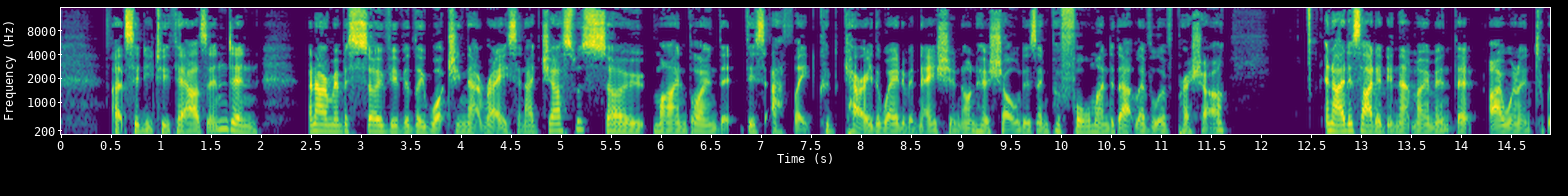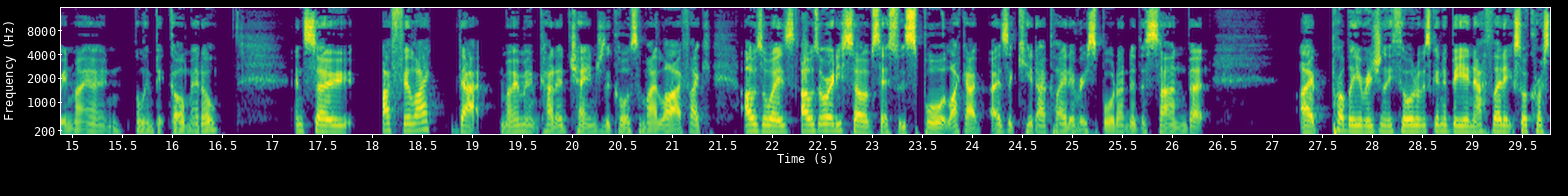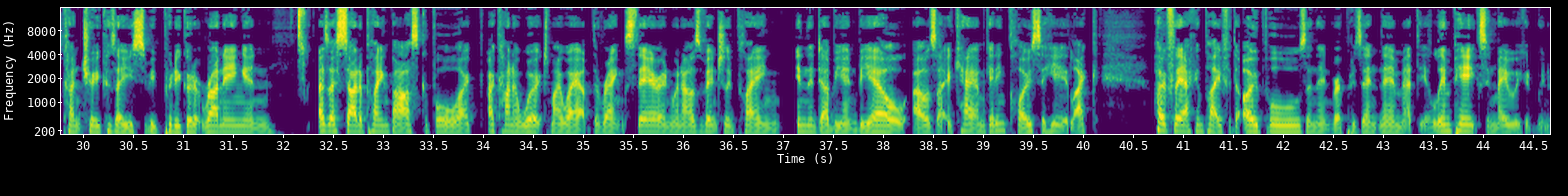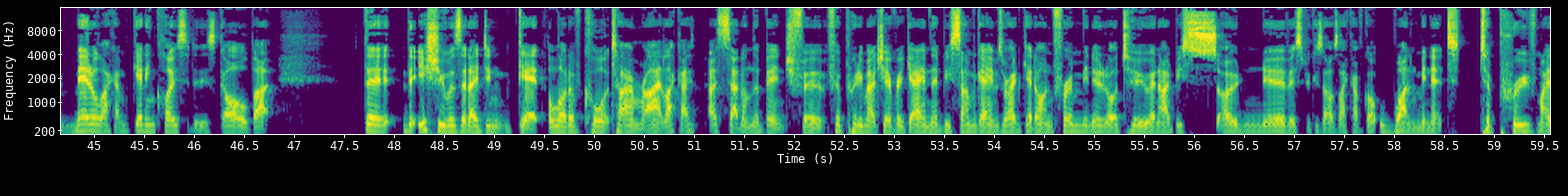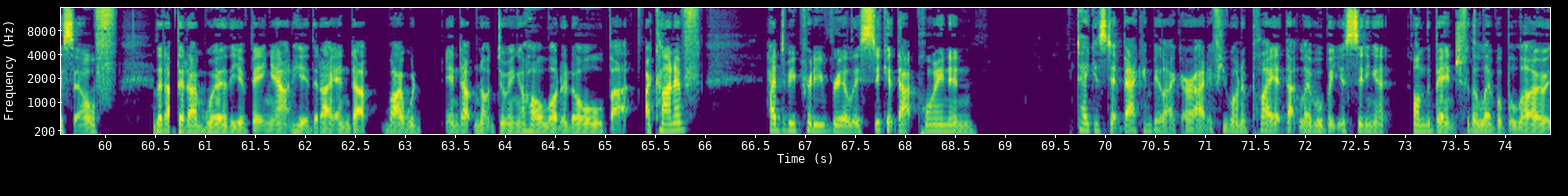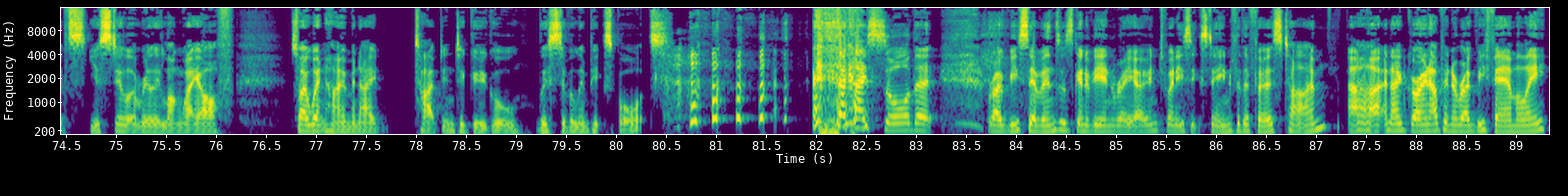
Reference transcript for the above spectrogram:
at Sydney 2000 and and I remember so vividly watching that race, and I just was so mind blown that this athlete could carry the weight of a nation on her shoulders and perform under that level of pressure. And I decided in that moment that I wanted to win my own Olympic gold medal. And so I feel like that moment kind of changed the course of my life. Like I was always, I was already so obsessed with sport. Like I, as a kid, I played every sport under the sun, but I probably originally thought it was going to be in athletics or cross country because I used to be pretty good at running and as I started playing basketball, I, I kind of worked my way up the ranks there. And when I was eventually playing in the WNBL, I was like, okay, I'm getting closer here. Like, hopefully I can play for the Opals and then represent them at the Olympics and maybe we could win a medal. Like, I'm getting closer to this goal. But the the issue was that I didn't get a lot of court time, right? Like I, I sat on the bench for for pretty much every game. There'd be some games where I'd get on for a minute or two and I'd be so nervous because I was like, I've got one minute to prove myself that that I'm worthy of being out here. That I end up, I would end up not doing a whole lot at all. But I kind of had to be pretty realistic at that point and take a step back and be like, all right, if you want to play at that level, but you're sitting at on the bench for the level below, it's you're still a really long way off. So I went home and I typed into Google list of Olympic sports. and I saw that rugby sevens was going to be in Rio in 2016 for the first time. Uh, and I'd grown up in a rugby family.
